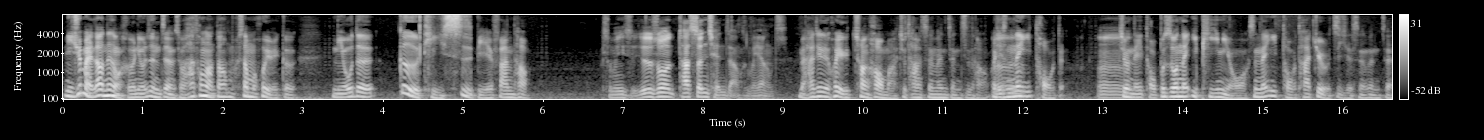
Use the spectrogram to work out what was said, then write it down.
你去买到那种和牛认证的时候，它通常都上面会有一个牛的个体识别番号。什么意思？就是说他生前长什么样子？没，他就是会有一串号码，就他的身份证字号，而且是那一头的，嗯，就那一头，不是说那一批牛哦，是那一头他就有自己的身份证。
